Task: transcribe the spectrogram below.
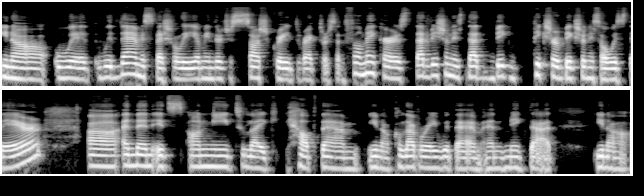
you know with with them especially i mean they're just such great directors and filmmakers. That vision is that big picture vision is always there. Uh, and then it's on me to like help them you know collaborate with them and make that you know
